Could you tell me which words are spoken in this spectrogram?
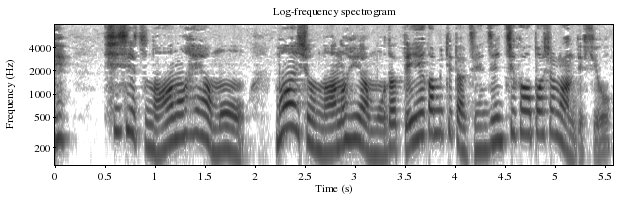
え、施設のあの部屋も、マンションのあの部屋も、だって映画見てたら全然違う場所なんですよ。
